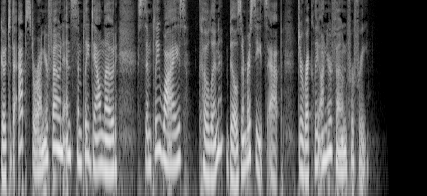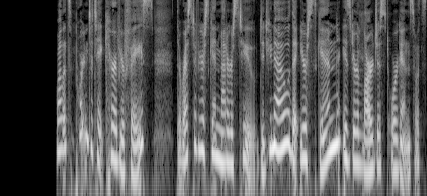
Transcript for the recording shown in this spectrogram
go to the App Store on your phone and simply download Simply Wise colon Bills and Receipts app directly on your phone for free. While it's important to take care of your face, the rest of your skin matters too. Did you know that your skin is your largest organ? So it's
